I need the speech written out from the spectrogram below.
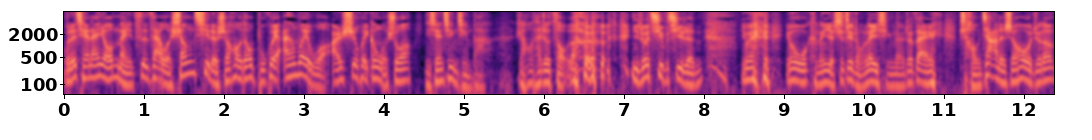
我的前男友每次在我生气的时候都不会安慰我，而是会跟我说：“你先静静吧。”然后他就走了，你说气不气人？因为因为我可能也是这种类型的，就在吵架的时候，我觉得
